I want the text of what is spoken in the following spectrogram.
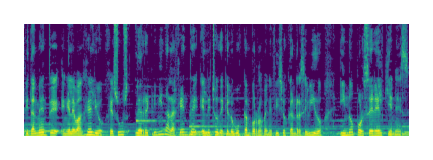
Finalmente, en el Evangelio, Jesús le recrimina a la gente el hecho de que lo buscan por los beneficios que han recibido y no por ser Él quien es.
